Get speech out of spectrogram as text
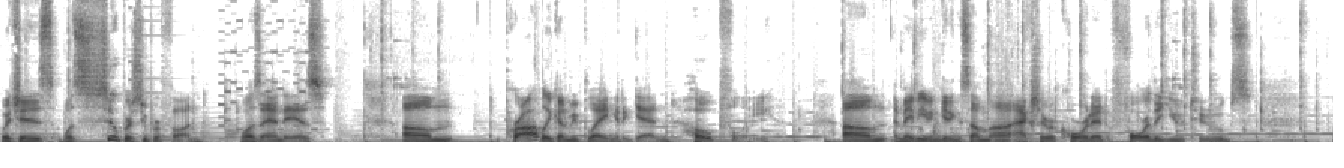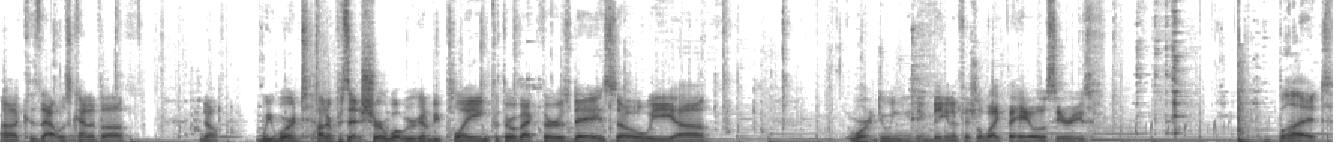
which is was super super fun. Was and is. Um, probably gonna be playing it again, hopefully, um, and maybe even getting some uh, actually recorded for the YouTubes, because uh, that was kind of a, you know, we weren't 100% sure what we were going to be playing for Throwback Thursday, so we uh, weren't doing anything big and official like the Halo series but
